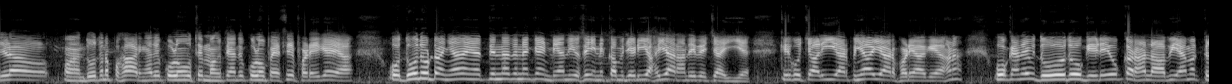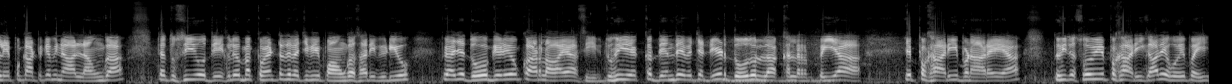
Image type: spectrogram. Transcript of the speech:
ਜਿਹੜਾ ਦੋ ਤਿੰਨ ਭਖਾਰੀਆਂ ਦੇ ਕੋਲੋਂ, ਉੱਥੇ ਮੰਗਤਿਆਂ ਦੇ ਕੋਲੋਂ ਪੈਸੇ ਫੜੇ ਗਏ ਆ। ਉਹ ਦੋ ਦੋ ਢਾਈਆਂ ਜਾਂ ਤਿੰਨਾਂ ਤਿੰਨਾਂ ਘੰਟਿਆਂ ਦੀ ਉਸੇ ਇਨਕਮ ਜਿਹੜੀ ਆ ਹਜ਼ਾਰਾਂ ਦੇ ਵਿੱਚ ਆਈ ਹੈ। ਕਿ ਕੋਈ 40000 50000 ਫੜਿਆ ਗਿਆ, ਹਨਾ? ਉਹ ਕਹਿੰਦੇ ਵੀ ਦੋ ਦੋ ਗੇੜੇ ਉਹ ਘਰਾਂ ਲਾ ਵੀ ਆ ਮੈਂ ਕਲਿੱਪ ਕੱਟ ਕੇ ਵੀ ਨਾਲ ਲਾਉਂਗਾ ਤੇ ਤੁਸੀਂ ਉਹ ਦੇਖ ਲਿਓ, ਮੈਂ ਕਮੈਂਟ ਦੇ ਵਿੱਚ ਵੀ ਪਾਉਂਗਾ ਸਾਰੀ ਵੀਡੀਓ ਵੀ ਅਜੇ ਦੋ ਗੇੜੇ ਉਹ ਘਰ ਲਾਇਆ ਸੀ। ਤੁਸੀਂ ਇੱਕ ਦਿਨ ਦੇ ਵਿੱਚ 1.5 2 2 ਲੱਖ ਰੁਪਈਆ ਇਹ ਭਖਾਰੀ ਬਣਾ ਰਹੇ ਆ। ਤੁਸੀਂ ਦੱਸੋ ਵੀ ਇਹ ਭਖਾਰੀ ਕਾਹਦੇ ਹੋਏ ਭਾਈ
